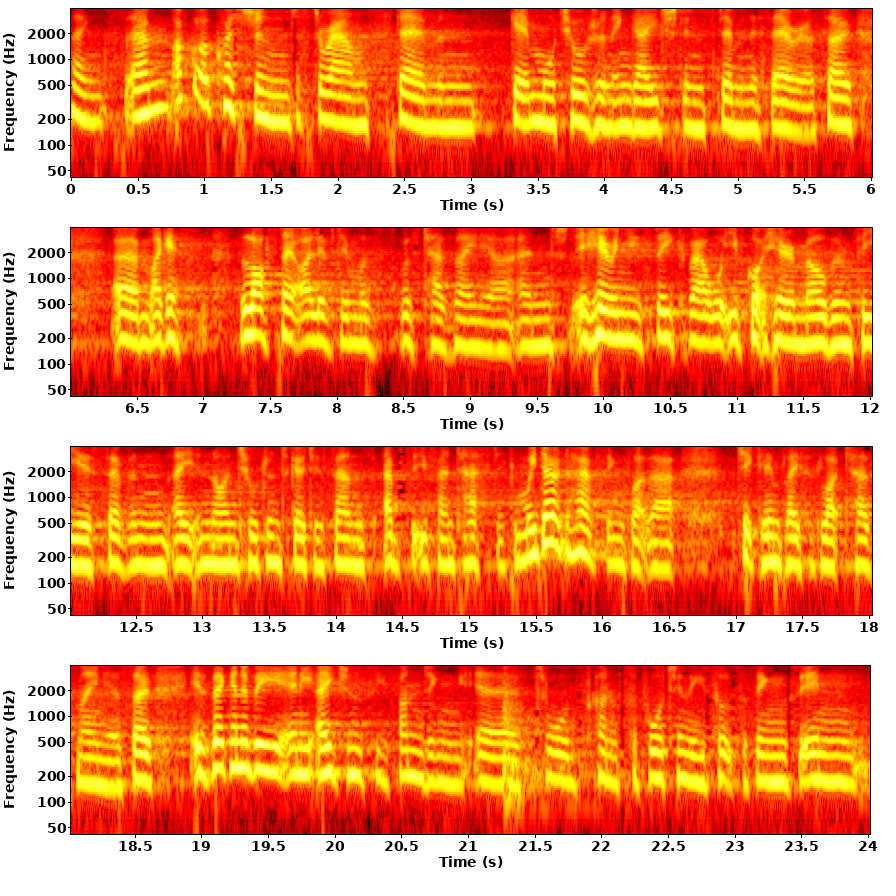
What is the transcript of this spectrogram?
Thanks. Um, I've got a question just around STEM and getting more children engaged in STEM in this area. So, um, I guess the last state I lived in was, was Tasmania, and hearing you speak about what you've got here in Melbourne for year seven, eight, and nine children to go to sounds absolutely fantastic. And we don't have things like that, particularly in places like Tasmania. So, is there going to be any agency funding uh, towards kind of supporting these sorts of things in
